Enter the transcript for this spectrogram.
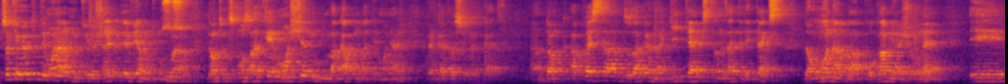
soki oyoki témoignage ya motu echange peut-être vie ya motu mosusu. Donc consacré vraiment chaîne mobimbaka mpona batémoignage 24 heures sur 24 donc après ça tozaka na guide texte donc eza télétexte donc omona baprogramme ya journée. Et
